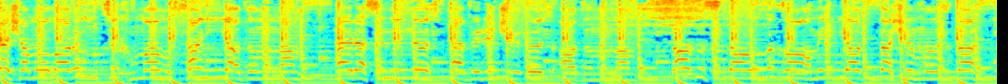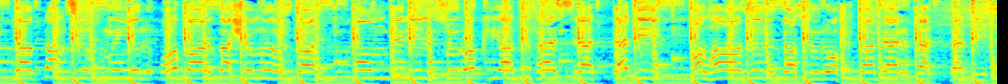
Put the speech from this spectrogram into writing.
Qəşəm olarım çıxmamısan yadından Hərəsinin öz təbriki öz adından. Dağıstanlı zamir yaddaşımızda Yaddan çıxmıyır o qardaşımızda. 11 il sürok yatıb həsrətdədir Hal-hazırda suroxda dərbətdədir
